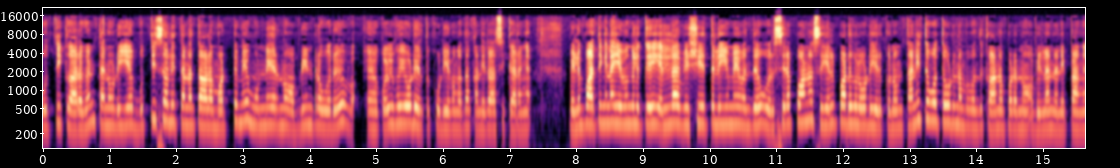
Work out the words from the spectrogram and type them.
புத்திக்காரகன் தன்னுடைய புத்திசாலித்தனத்தால் மட்டுமே முன்னேறணும் அப்படின்ற ஒரு கொள்கையோடு இருக்கக்கூடியவங்க தான் கன்னிராசிக்காரங்க. மேலும் பார்த்தீங்கன்னா இவங்களுக்கு எல்லா விஷயத்துலேயுமே வந்து ஒரு சிறப்பான செயல்பாடுகளோடு இருக்கணும் தனித்துவத்தோடு நம்ம வந்து காணப்படணும் அப்படின்லாம் நினைப்பாங்க.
